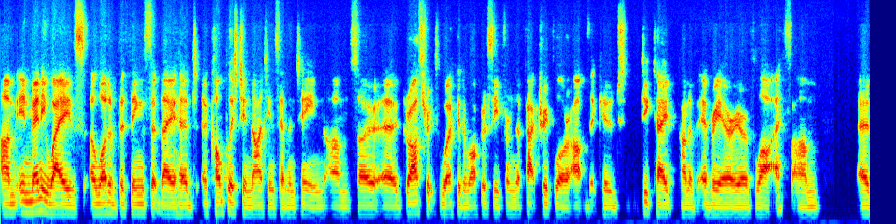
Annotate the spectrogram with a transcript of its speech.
um, in many ways, a lot of the things that they had accomplished in 1917, um, so a grassroots worker democracy from the factory floor up that could dictate kind of every area of life, um, a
